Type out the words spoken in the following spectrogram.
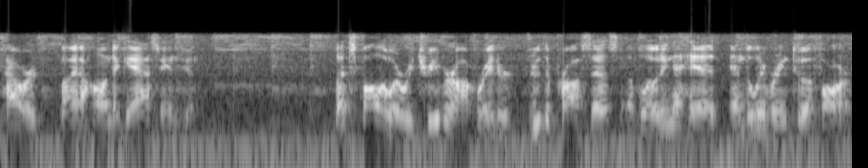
powered by a Honda gas engine. Let's follow a Retriever operator through the process of loading a head and delivering to a farm.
